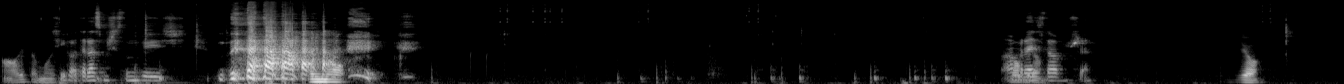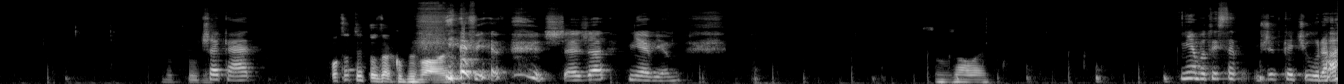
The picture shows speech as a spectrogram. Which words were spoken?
Oj, to mój. Cicho, teraz muszę stąd wyjść. Ej, no. Dobra, Dobra. jest dobrze. Jo. Do przodu. Czekaj, Po co ty to zakopywałeś? nie wiem, szczerze, nie wiem. Za łeb. Nie, bo to jest tak brzydka dziura,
